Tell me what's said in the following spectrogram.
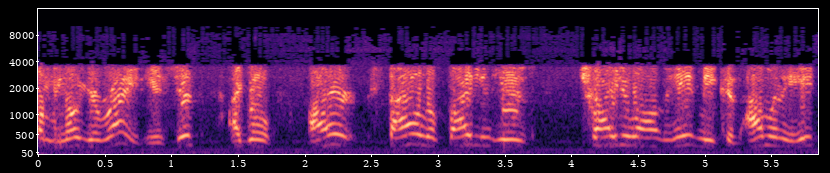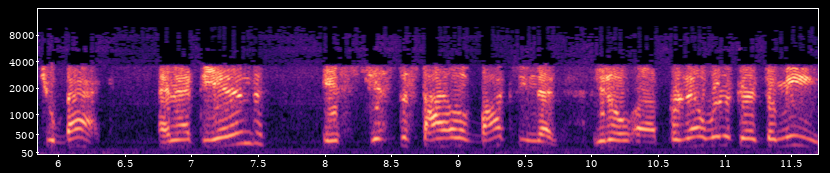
I mean, no, you're right. It's just, I go, our style of fighting is try to out-hit me because I'm going to hit you back. And at the end, it's just the style of boxing that, you know, uh, Pernell Whitaker, to me,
